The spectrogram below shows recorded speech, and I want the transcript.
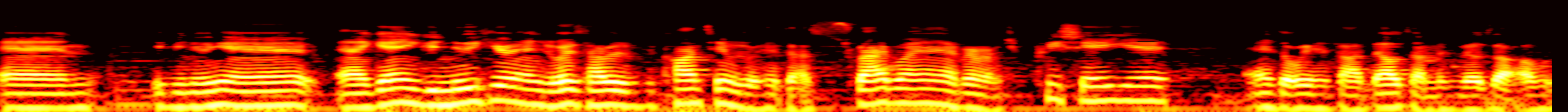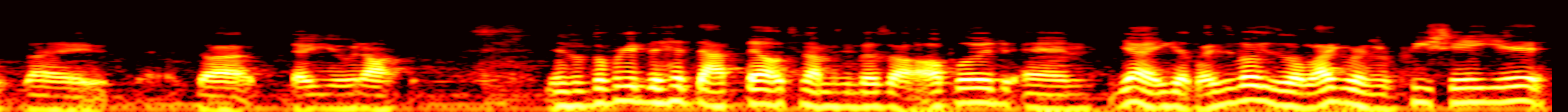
And if you're new here, and again, if you're new here and enjoy this type of content, hit that subscribe button. I very much appreciate it. And don't forget to hit that bell to miss videos that, that, that you're not. And so don't forget to hit that bell to not miss videos I upload. And yeah, you guys like this video, like, I appreciate it.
